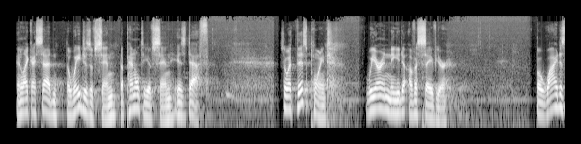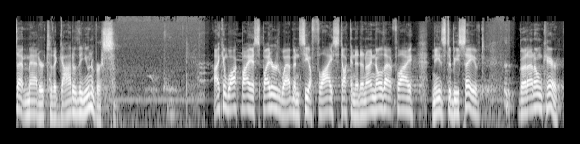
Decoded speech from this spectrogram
And like I said, the wages of sin, the penalty of sin, is death. So at this point, we are in need of a Savior. But why does that matter to the God of the universe? I can walk by a spider's web and see a fly stuck in it, and I know that fly needs to be saved, but I don't care.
